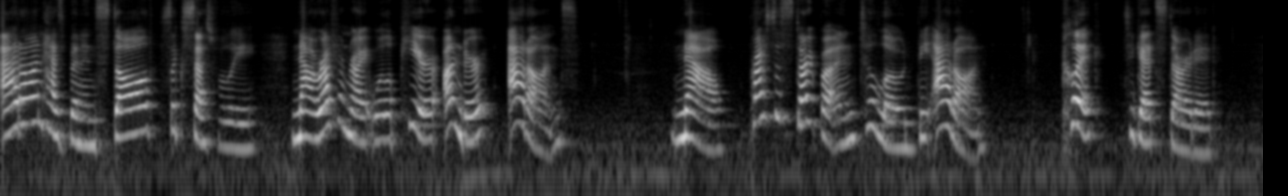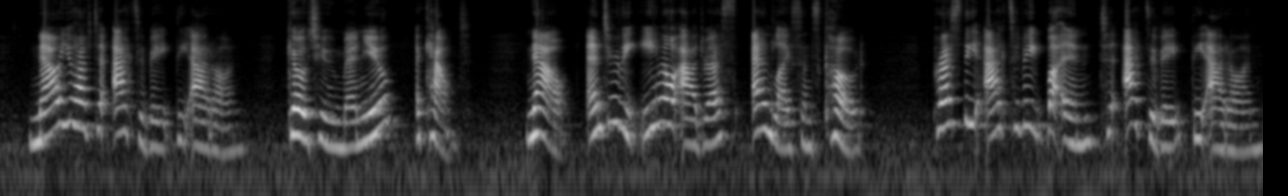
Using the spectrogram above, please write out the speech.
Add-on has been installed successfully. Now Ref and Write will appear under Add-ons. Now, press the Start button to load the add-on. Click to get started. Now you have to activate the add-on. Go to Menu, Account. Now, enter the email address and license code. Press the Activate button to activate the add-on.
